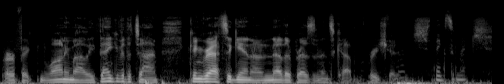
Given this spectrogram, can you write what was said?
Perfect, Launi Meili. Thank you for the time. Congrats again on another President's Cup. Appreciate it. Thanks so much.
